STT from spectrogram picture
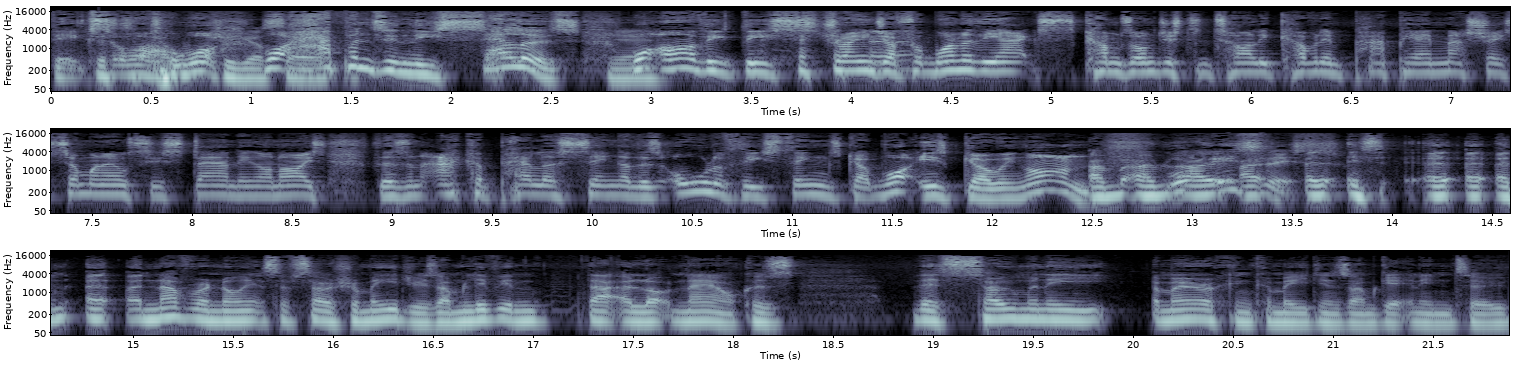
The ex- oh, what, what happens in these cellars? What are these, these strange? One of the acts comes on just entirely covered in papier mâché. Someone else is standing on ice. There's an a cappella singer. There's all of these things. Go, what is going on? Um, um, What I- is I- this? It's a, a, a, a- another annoyance of social media is I'm living that a lot now because there's so many American comedians I'm getting into,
